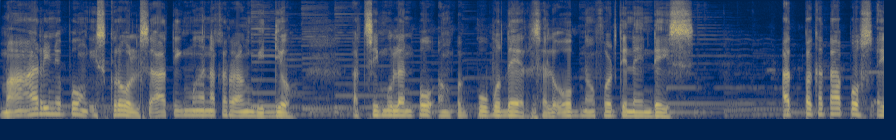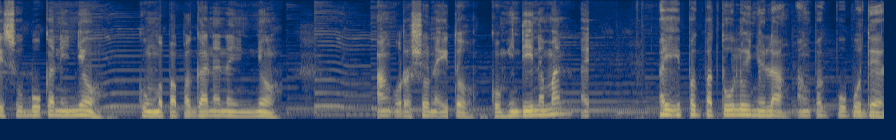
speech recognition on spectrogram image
Maaari niyo pong scroll sa ating mga nakaraang video at simulan po ang pagpupuder sa loob ng 49 days. At pagkatapos ay subukan ninyo kung mapapagana na ninyo ang orasyon na ito. Kung hindi naman ay, ay ipagpatuloy nyo lang ang pagpupuder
